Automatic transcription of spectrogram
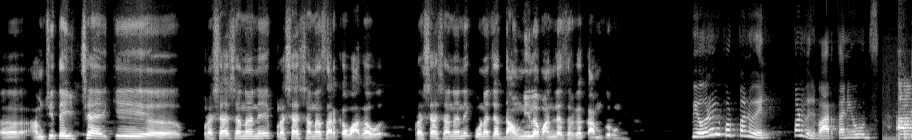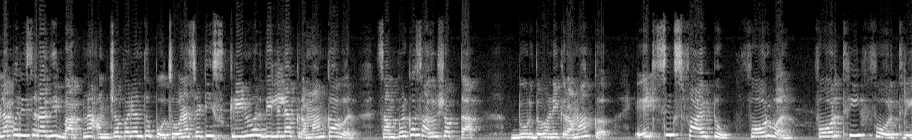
आमची ते इच्छा आहे की प्रशासनाने प्रशासनासारखं वागावं. प्रशासनाने कोणाच्या दावणीला बांधल्यासारखं काम करू नये. ब्युरो रिपोर्ट पनवेल. पनवेल वार्ता न्यूज. आपल्या परिसरातील बातम्या आमच्यापर्यंत पोहोचवण्यासाठी स्क्रीनवर दिलेल्या क्रमांकावर संपर्क साधू शकता. दूरध्वनी क्रमांक eight six five two four one four three four three.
